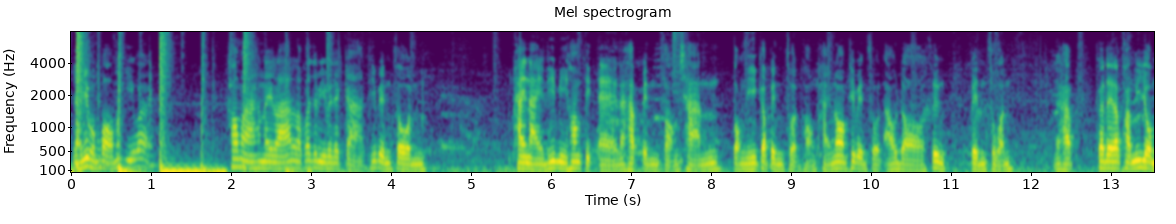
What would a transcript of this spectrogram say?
อย่างที่ผมบอกเมื่อกี้ว่า เข้ามาในร้านเราก็จะมีบรรยากาศที่เป็นโซน ภายในที่มีห้องติดแอร์นะครับเป็น 2 ชั้น ตรงนี้ก็เป็นส่วนของภายนอกที่เป็นโซน outdoor ซึ่งเป็นสวนนะครับก็ได้รับความนิยม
